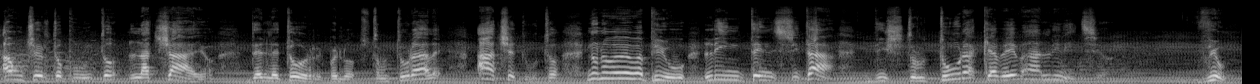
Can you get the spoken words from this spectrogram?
a un certo punto l'acciaio delle torri, quello strutturale, ha ceduto. Non aveva più l'intensità di struttura che aveva all'inizio. Viu!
